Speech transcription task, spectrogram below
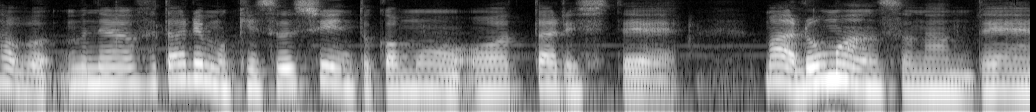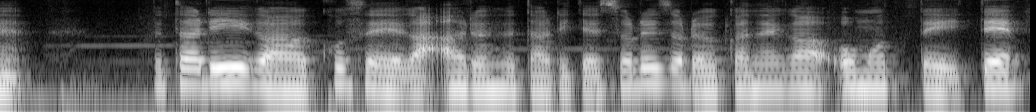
多分ね2人もキスシーンとかも終わったりしてまあロマンスなんで2人が個性がある2人でそれぞれお金が思っていて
